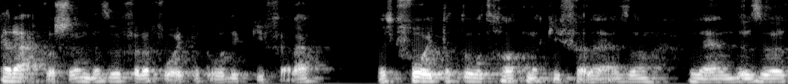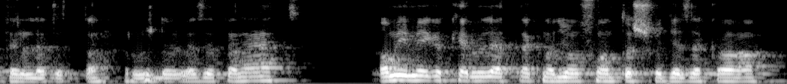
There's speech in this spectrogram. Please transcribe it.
rákos rendezőfele folytatódik kifele, vagy folytatódhatna kifele ez a leendő zöld terület ott a rozsdővezeten át. Ami még a kerületnek nagyon fontos, hogy ezek a,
